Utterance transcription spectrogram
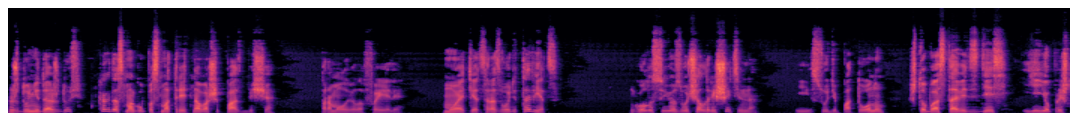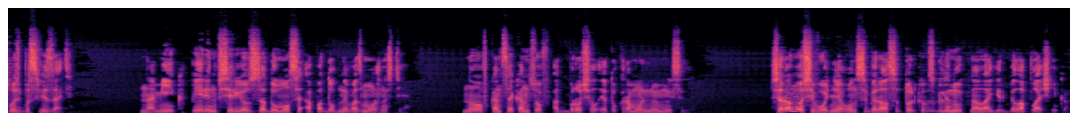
«Жду не дождусь, когда смогу посмотреть на ваше пастбище», — промолвила Фейли. «Мой отец разводит овец». Голос ее звучал решительно, и, судя по тону, чтобы оставить здесь, ее пришлось бы связать. На миг Перин всерьез задумался о подобной возможности но в конце концов отбросил эту крамольную мысль. Все равно сегодня он собирался только взглянуть на лагерь белоплачников,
